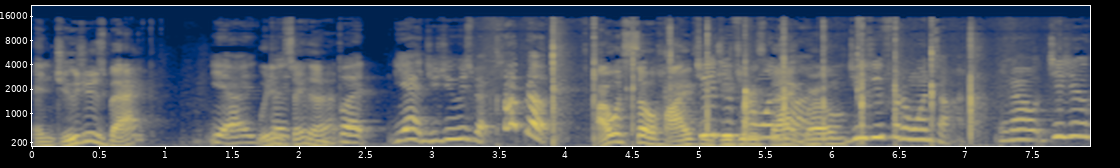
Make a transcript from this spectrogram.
And Juju's back. Yeah, We didn't say that. But yeah, Juju is back. Clap it up. I was so hyped Juju Juju for the was one back, time. bro. Juju for the one time. You know, Juju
